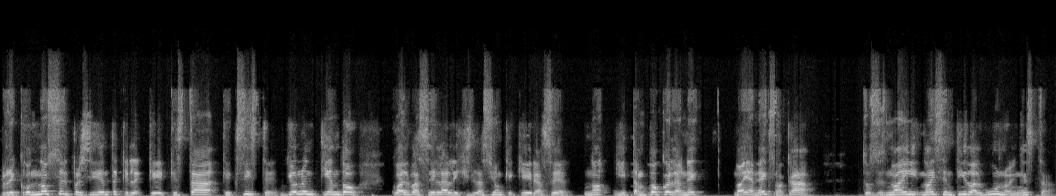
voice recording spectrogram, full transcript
reconoce el presidente que, que, que, está, que existe. Yo no entiendo cuál va a ser la legislación que quiere hacer, no, y tampoco el no hay anexo acá. Entonces no hay, no hay sentido alguno en esta.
